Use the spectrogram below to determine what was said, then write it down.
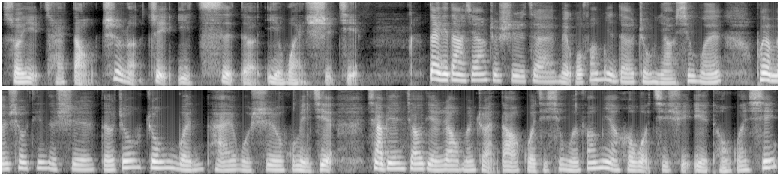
所以才导致了这一次的意外事件。带给大家这是在美国方面的重要新闻。朋友们收听的是德州中文台，我是胡美健。下边焦点让我们转到国际新闻方面，和我继续一同关心。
